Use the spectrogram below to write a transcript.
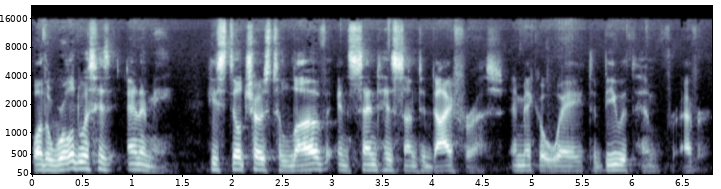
While the world was His enemy, He still chose to love and send His Son to die for us and make a way to be with Him forever.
